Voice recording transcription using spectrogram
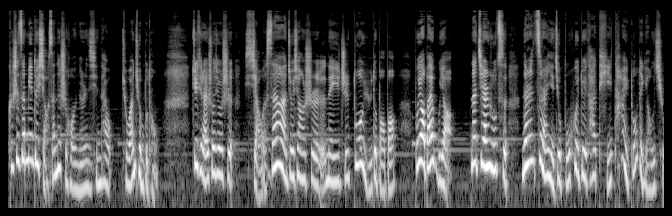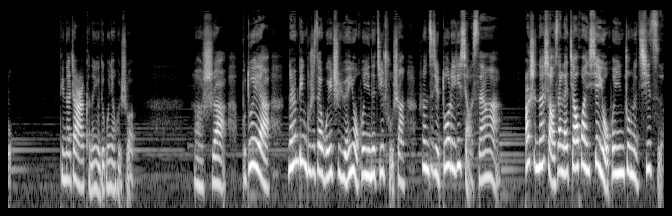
可是，在面对小三的时候，男人的心态却完全不同。具体来说，就是小三啊，就像是那一只多余的包包，不要白不要。那既然如此，男人自然也就不会对她提太多的要求。听到这儿，可能有的姑娘会说：“老师啊，不对呀，男人并不是在维持原有婚姻的基础上让自己多了一个小三啊，而是拿小三来交换现有婚姻中的妻子。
